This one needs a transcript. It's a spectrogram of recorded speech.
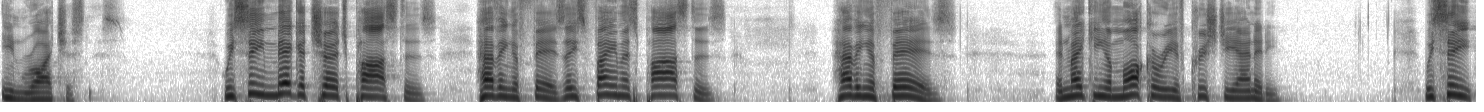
in righteousness. We see mega church pastors having affairs, these famous pastors having affairs and making a mockery of Christianity. We see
